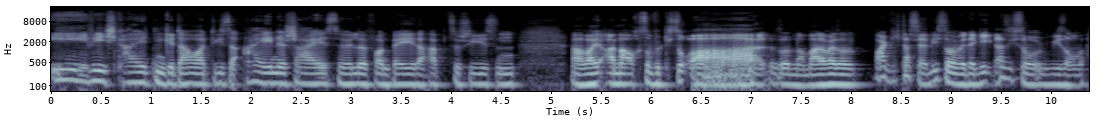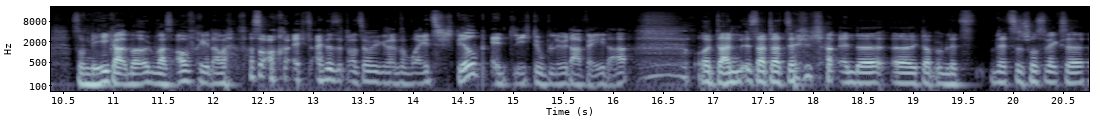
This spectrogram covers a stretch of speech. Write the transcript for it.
Ewigkeiten gedauert, diese eine Scheißhülle von Vader abzuschießen. Ich einmal auch so wirklich so, oh, so normalerweise mag ich das ja nicht so, wenn der Gegner sich so irgendwie so, so mega über irgendwas aufregt, aber das war so auch echt eine Situation, wo ich gedacht habe, boah, jetzt stirb endlich, du blöder Vader. Und dann ist er tatsächlich am Ende, äh, ich glaube im letzten, letzten Schusswechsel,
